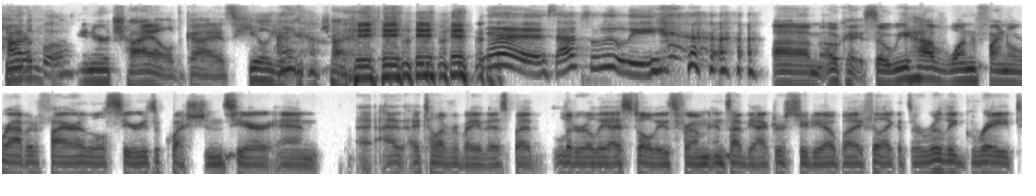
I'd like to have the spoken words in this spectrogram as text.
Powerful. Heal inner child, guys. Heal your inner child. yes, absolutely. um, okay, so we have one final rapid fire little series of questions here. And I, I, tell everybody this, but literally I stole these from inside the actor studio, but I feel like it's a really great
